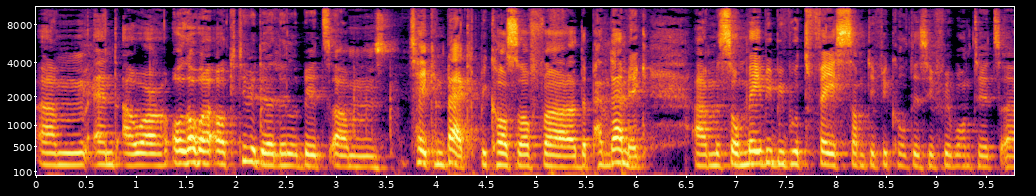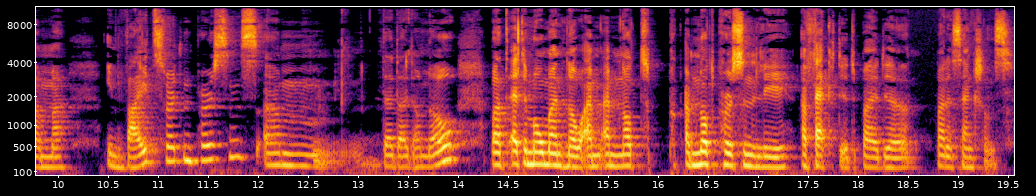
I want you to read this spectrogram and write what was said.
Um, and our all our activity a little bit um, taken back because of uh, the pandemic. Um, so maybe we would face some difficulties if we wanted um, invite certain persons. Um, that I don't know, but at the moment, no, I'm I'm not I'm not personally affected by the by the sanctions.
